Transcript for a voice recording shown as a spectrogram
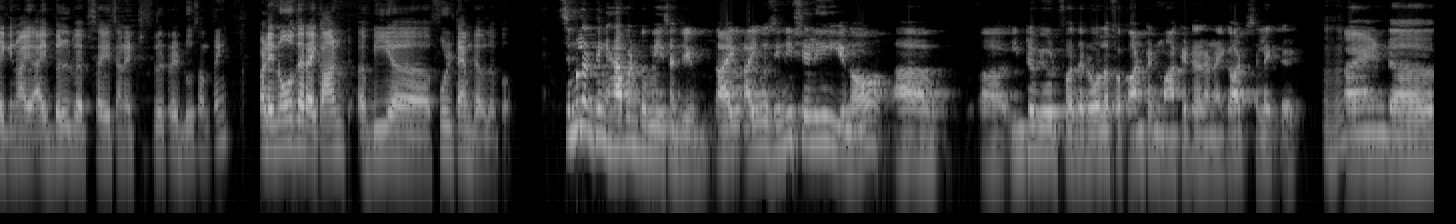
like you know i, I build websites and i still try to do something but I know that I can't uh, be a full time developer. Similar thing happened to me, Sanjeev. I, I was initially, you know, uh, uh, interviewed for the role of a content marketer and I got selected. Mhm. And uh,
